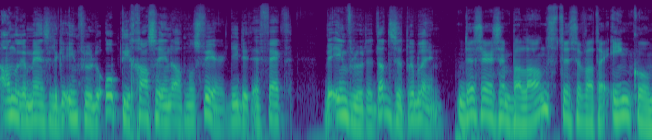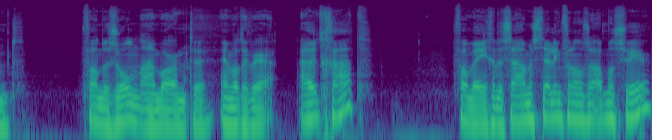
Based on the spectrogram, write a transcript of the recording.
andere menselijke invloeden op die gassen in de atmosfeer die dit effect beïnvloeden. Dat is het probleem. Dus er is een balans tussen wat er inkomt van de zon aan warmte en wat er weer uitgaat. Vanwege de samenstelling van onze atmosfeer.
